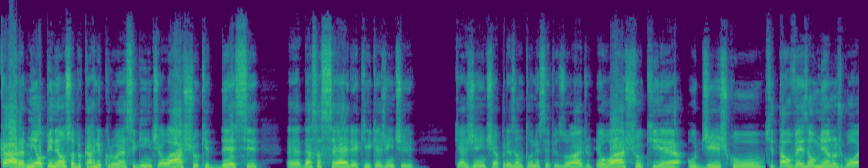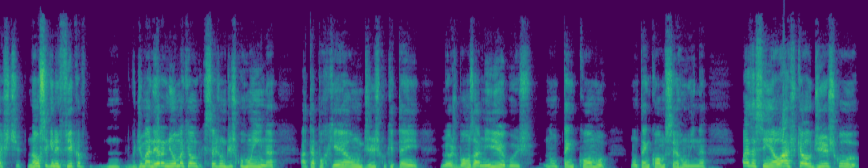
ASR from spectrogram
Cara, minha opinião sobre o Carne Crua é a seguinte: eu acho que desse é, dessa série aqui que a gente que a gente apresentou nesse episódio, eu acho que é o disco que talvez eu menos goste. Não significa de maneira nenhuma que, eu, que seja um disco ruim, né? Até porque é um disco que tem meus bons amigos, não tem como, não tem como ser ruim, né? Mas assim, eu acho que é o disco,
